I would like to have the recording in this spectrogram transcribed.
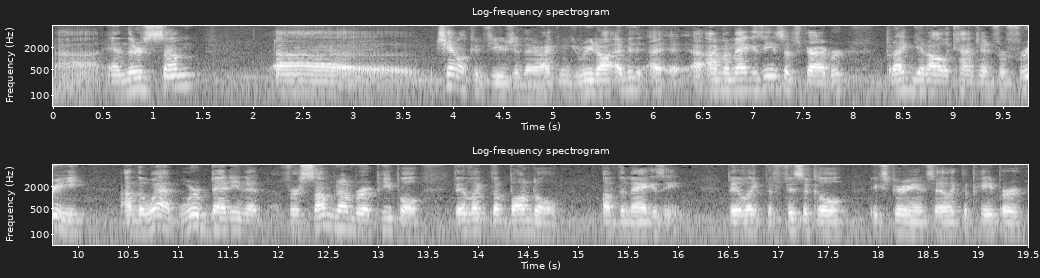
Mhm. Uh, and there's some uh, channel confusion there. I can read all everything. I, I- I'm a magazine subscriber, but I can get all the content for free on the web. We're betting that for some number of people, they like the bundle of the magazine. They like the physical experience. They like the paper,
